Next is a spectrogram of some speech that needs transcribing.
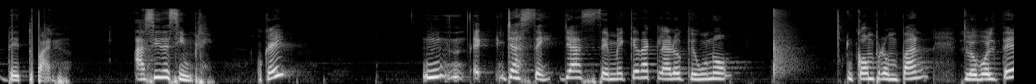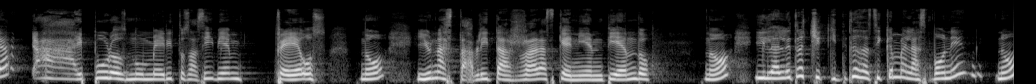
de tu pan. Así de simple. ¿Ok? Mm, mm, eh, ya sé, ya sé, me queda claro que uno compra un pan, lo voltea, ¡ay! Puros numeritos así bien feos, ¿no? Y unas tablitas raras que ni entiendo. ¿no? Y las letras chiquititas así que me las ponen, ¿no?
